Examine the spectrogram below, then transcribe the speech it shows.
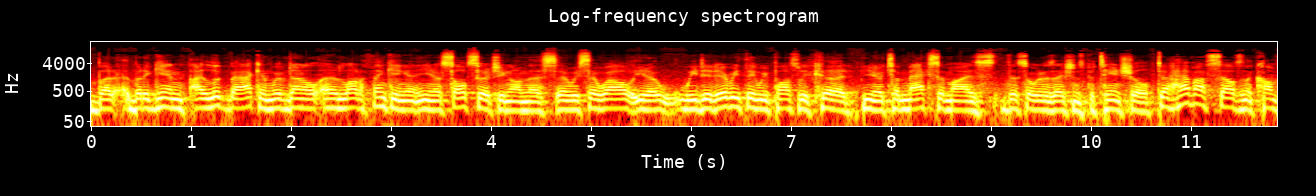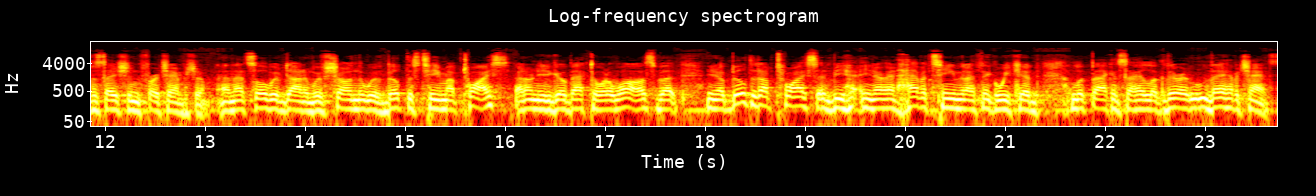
but but again, I look back and we've done a, a, lot of thinking and you know, soul searching on this, and we say, well, you know, we did everything we possibly could, you know, to maximize this organization's potential to have ourselves in the conversation for a championship, and that's all we've done, and we've shown that we've built this team up twice. I don't need to go back to what it was, but you know, built it up twice and be you know and have a team that I think we could look back and say, hey, look, they they have a chance.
